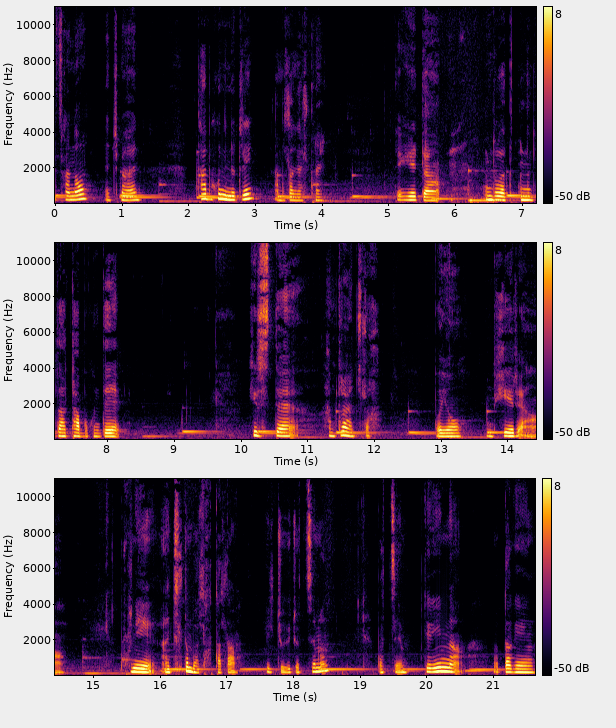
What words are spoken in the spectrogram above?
байцгаана уу? Энд байна. Та бүхэн өнөөдрийн амлан ялтгая. Тэгээд өнөөдөр та бүхэндээ Христтэй хамтран ажиллах буюу үнэхээр Бурхны ажилтан болох талаар хэлж гэж утсан юм. Бодсон юм. Тэгээд энэ удаагийн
